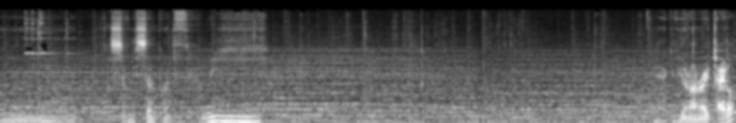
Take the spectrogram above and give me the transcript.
Hmm, seventy-seven point three. Yeah, give you an honorary title.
